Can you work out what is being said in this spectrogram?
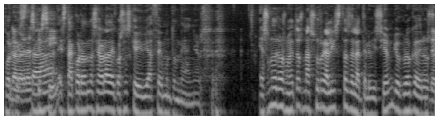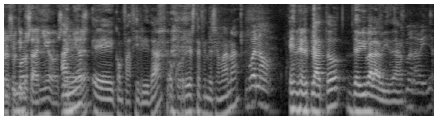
porque la verdad es está, que sí. Está acordándose ahora de cosas que vivió hace un montón de años. Es uno de los momentos más surrealistas de la televisión, yo creo que de los, De los últimos años, años ¿eh? eh, con facilidad. Ocurrió este fin de semana Bueno, en el plató de Viva la Vida. maravilla.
